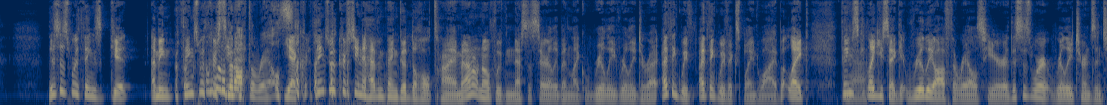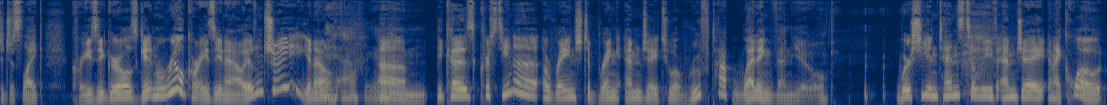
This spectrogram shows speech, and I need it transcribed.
this is where things get. I mean, things with A little Christina bit off the rails. yeah, things with Christina haven't been good the whole time, and I don't know if we've necessarily been like really, really direct. I think we've, I think we've explained why, but like things, Yeah. like you said, get really off the rails here. This is where it really turns into just like crazy girls getting real crazy now, isn't she? You know, Yeah, yeah. um, because Christina arranged to bring MJ to a rooftop wedding venue where she intends to leave MJ, and I quote,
